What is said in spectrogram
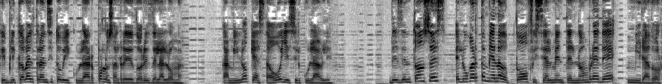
que implicaba el tránsito vehicular por los alrededores de la loma, camino que hasta hoy es circulable. Desde entonces, el lugar también adoptó oficialmente el nombre de Mirador.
